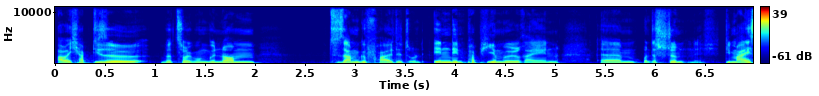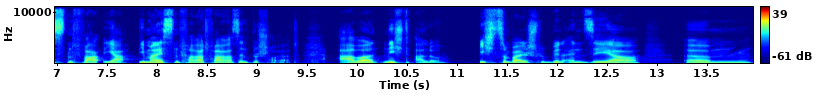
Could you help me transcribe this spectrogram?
aber ich habe diese Überzeugung genommen, zusammengefaltet und in den Papiermüll rein. Ähm, und das stimmt nicht. Die meisten, Fahr ja, die meisten Fahrradfahrer sind bescheuert. Aber nicht alle. Ich zum Beispiel bin ein sehr, ähm,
